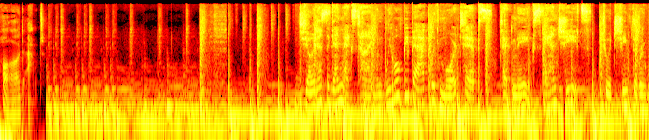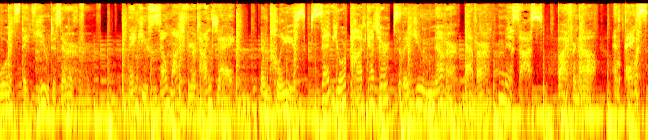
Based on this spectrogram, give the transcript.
pod out. Join us again next time when we will be back with more tips, techniques, and cheats to achieve the rewards that you deserve. Thank you so much for your time today. And please set your podcatcher so that you never, ever miss us. Bye for now. And thanks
